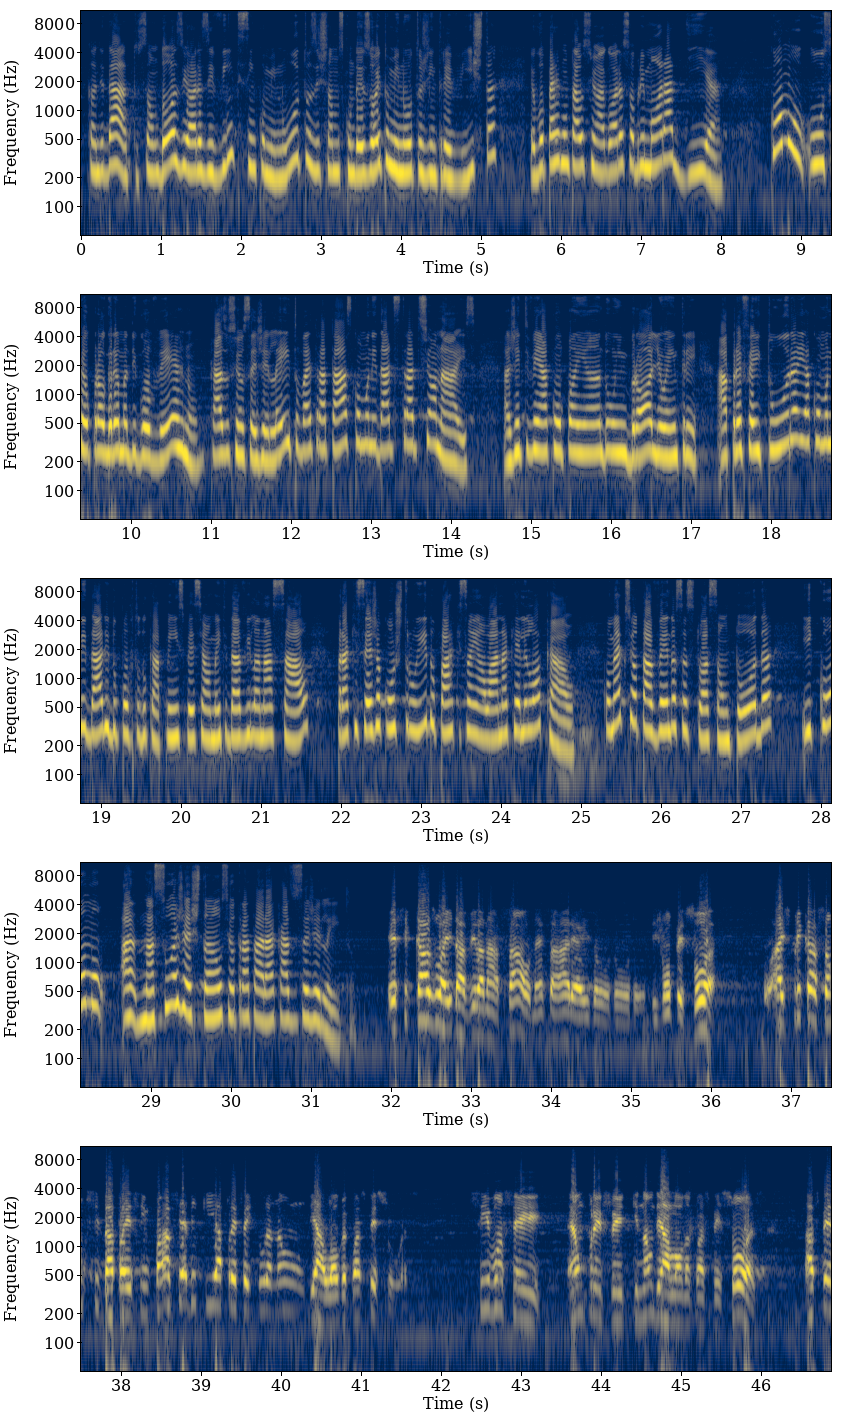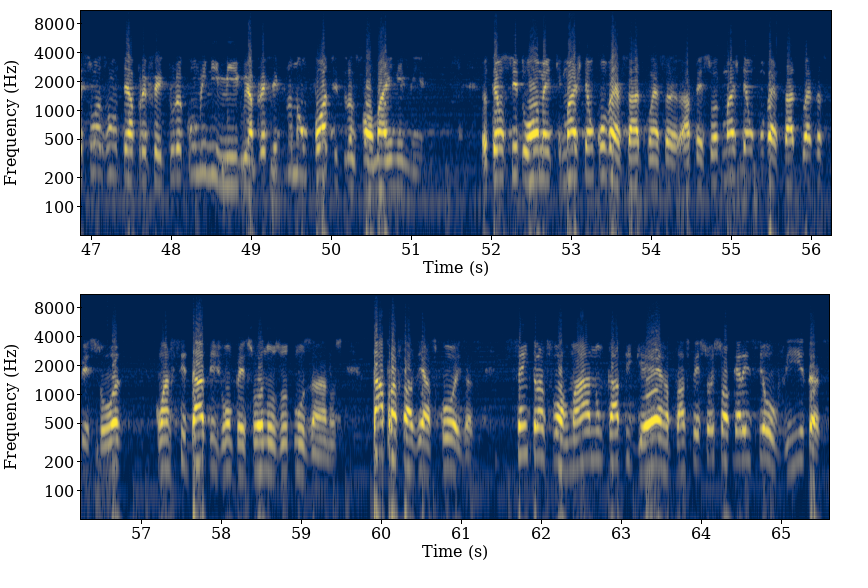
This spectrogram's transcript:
Candidato, são 12 horas e 25 minutos, estamos com 18 minutos de entrevista. Eu vou perguntar ao senhor agora sobre moradia. Como o seu programa de governo, caso o senhor seja eleito, vai tratar as comunidades tradicionais? A gente vem acompanhando o um embrólio entre a prefeitura e a comunidade do Porto do Capim, especialmente da Vila Nassau, para que seja construído o Parque Sanhauá naquele local. Como é que o senhor está vendo essa situação toda e como, a, na sua gestão, o senhor tratará caso seja eleito? Esse caso aí da Vila Nassau, nessa área aí do, do, do de João Pessoa, a explicação que se dá para esse impasse é de que a prefeitura não dialoga com as pessoas. Se você é um prefeito que não dialoga com as pessoas, as pessoas vão ter a prefeitura como inimigo e a prefeitura não pode se transformar em inimigo. Eu tenho sido o homem que mais tenho conversado com essa, a pessoa que mais tenho conversado com essas pessoas, com a cidade de João Pessoa nos últimos anos. Dá para fazer as coisas sem transformar num cabo de guerra, as pessoas só querem ser ouvidas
